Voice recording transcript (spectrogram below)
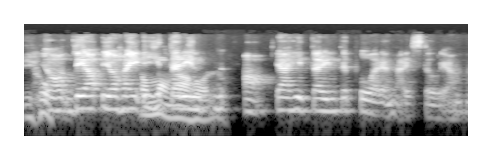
ihop? Ja, det, jag, har, många hittar håll. in, ja, jag hittar inte på den här historien.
